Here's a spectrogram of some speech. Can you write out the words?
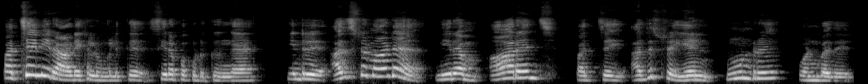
பச்சை நிற ஆடைகள் உங்களுக்கு சிறப்பு கொடுக்குங்க. இன்று அதிர்ஷ்டமான நிறம் ஆரஞ்சு பச்சை அதிர்ஷ்ட எண் மூன்று ஒன்பது.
